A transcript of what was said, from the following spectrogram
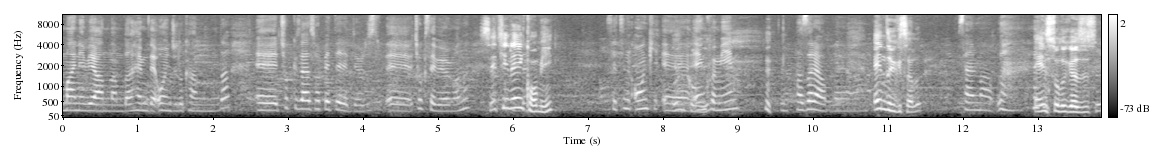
manevi anlamda hem de oyunculuk anlamında. E, çok güzel sohbetler ediyoruz. E, çok seviyorum onu. Setin en komiği, Setin 10 ki- e, En komiği. en komiğim Hazar abla ya. en duygusalı, Selma abla. en sulu gözlüsü.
